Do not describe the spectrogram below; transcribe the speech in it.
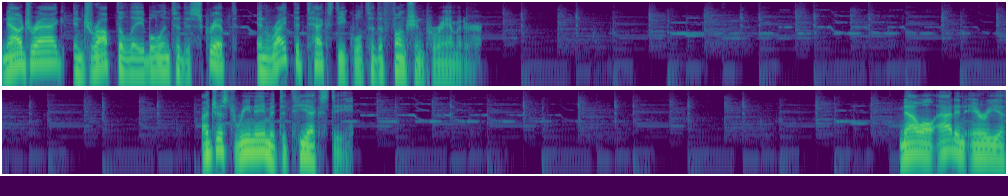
Now drag and drop the label into the script and write the text equal to the function parameter. I just rename it to TXT. Now I'll add an area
